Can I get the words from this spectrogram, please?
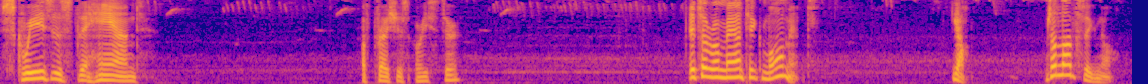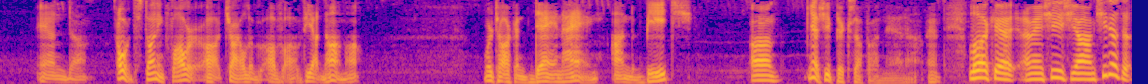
squeezes the hand of Precious Oyster. It's a romantic moment. Yeah. It's a love signal. And, uh, oh, stunning flower uh, child of, of uh, Vietnam, huh? We're talking Da Nang on the beach. Um, yeah, she picks up on that. Huh? And look at, I mean, she's young. She doesn't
